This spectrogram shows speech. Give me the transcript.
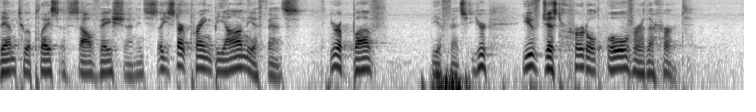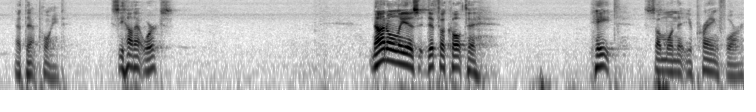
them to a place of salvation. And so you start praying beyond the offense. You're above the offense. You're, you've just hurdled over the hurt at that point. See how that works? Not only is it difficult to hate someone that you're praying for.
